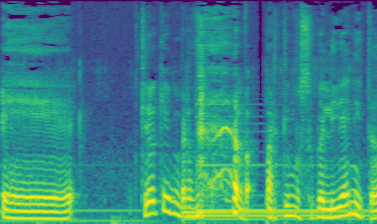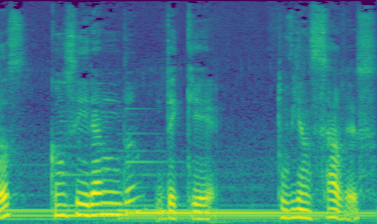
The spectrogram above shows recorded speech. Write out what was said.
Eh, creo que en verdad partimos súper livianitos, considerando de que tú bien sabes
